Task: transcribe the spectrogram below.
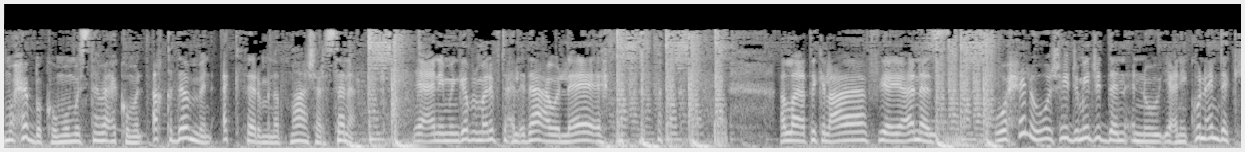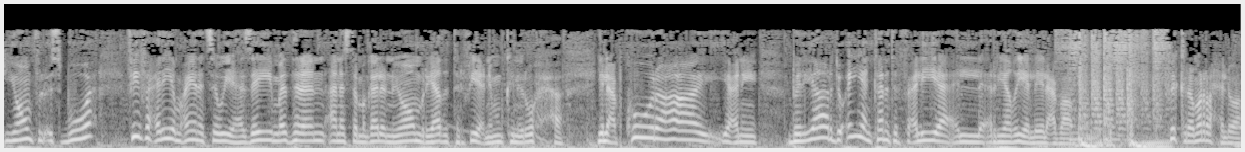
محبكم ومستمعكم الأقدم من أكثر من 12 سنة. يعني من قبل ما نفتح الإذاعة ولا إيه؟ الله يعطيك العافية يا أنس. وحلو شيء جميل جدا إنه يعني يكون عندك يوم في الأسبوع في فعالية معينة تسويها زي مثلا انس لما قال إنه يوم رياضة ترفيه يعني ممكن يروح يلعب كورة يعني بلياردو ايا كانت الفعالية الرياضية اللي يلعبها. فكرة مرة حلوة.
